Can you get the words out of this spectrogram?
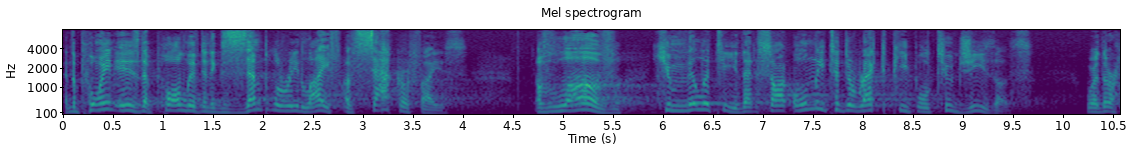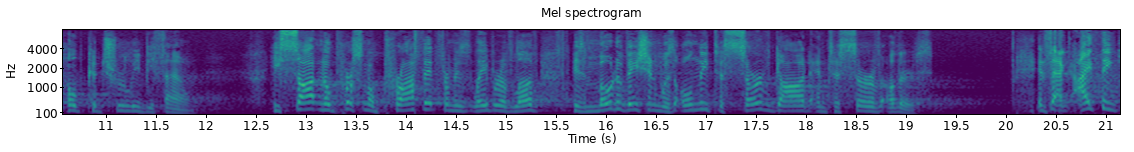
And the point is that Paul lived an exemplary life of sacrifice, of love, humility that sought only to direct people to Jesus, where their hope could truly be found. He sought no personal profit from his labor of love. His motivation was only to serve God and to serve others. In fact, I think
